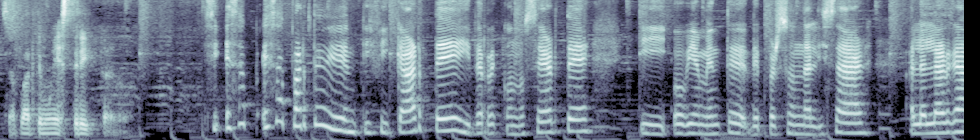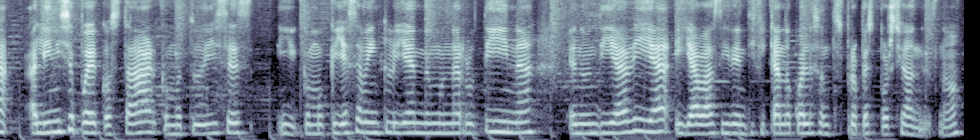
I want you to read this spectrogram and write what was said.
esa parte muy estricta, ¿no? Sí, esa, esa parte de identificarte y de reconocerte y obviamente de personalizar a la larga, al inicio puede costar, como tú dices, y como que ya se va incluyendo en una rutina, en un día a día, y ya vas identificando cuáles son tus propias porciones, ¿no?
